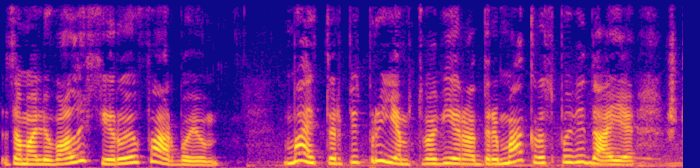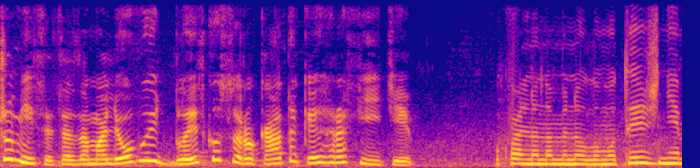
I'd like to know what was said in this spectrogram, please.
замалювали сірою фарбою. Майстер підприємства Віра Дримак розповідає, що місяця замальовують близько 40 таких графіті. Буквально на минулому тижні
